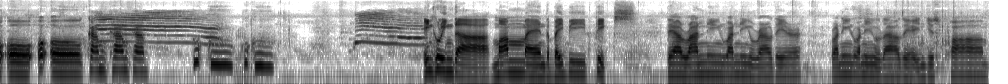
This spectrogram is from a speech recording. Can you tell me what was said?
Oh oh, oh oh, come, come, come. Cuckoo, cuckoo. Including the mom and the baby pigs. They are running, running around there. Running, running around there in this farm.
